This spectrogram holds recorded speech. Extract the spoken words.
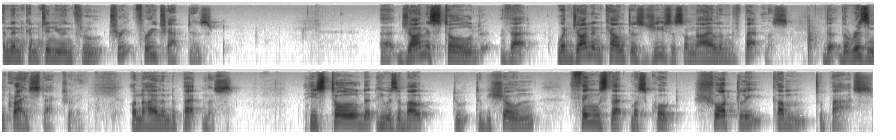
and then continuing through three, three chapters, uh, John is told that when John encounters Jesus on the island of Patmos, the, the risen Christ actually, on the island of Patmos, he's told that he was about to, to be shown things that must, quote, shortly come to pass.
